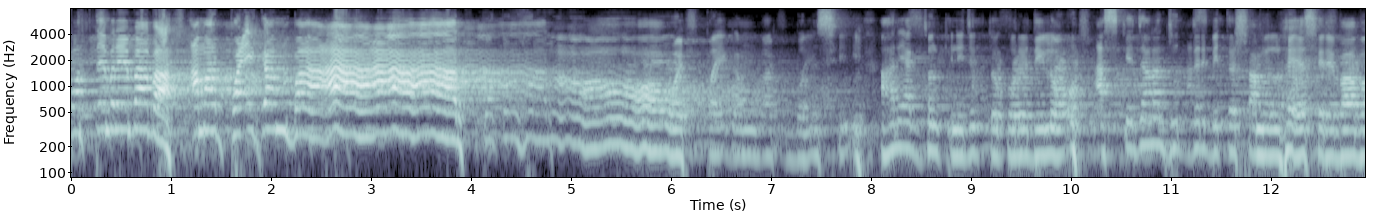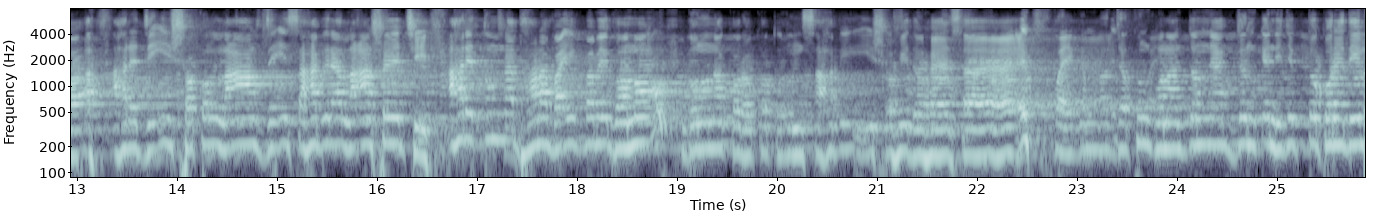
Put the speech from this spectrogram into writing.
করতে রে বাবা, আমার পয়গাম্বার কত পয়গাম্বার বলেছি, আর একজনকে নিযুক্ত করে দিল। আজকে যারা যুদ্ধের সামিল হয়েছে রে বাবা, আরে যেই সকল লাশ, যেই সাহাবিরা লাশ হয়েছে, আরে তোমরা ধারাবাহিকভাবে গণ, গণনা করো কতজন সাহাবি শহীদ হয়েছে। পয়গম্বর যখন জন্য একজনকে নিযুক্ত করে দিল,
